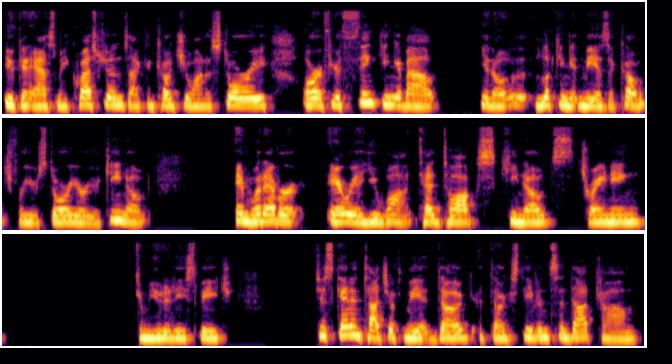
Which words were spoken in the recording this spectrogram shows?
You can ask me questions. I can coach you on a story. Or if you're thinking about, you know, looking at me as a coach for your story or your keynote in whatever area you want, TED Talks, keynotes, training, community speech, just get in touch with me at doug at dougstevenson.com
